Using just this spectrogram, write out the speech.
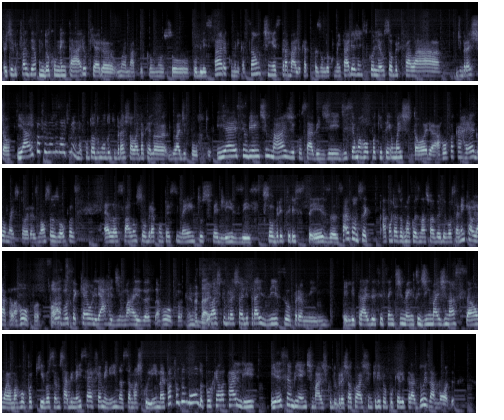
eu tive que fazer um documentário, que era uma matriz, como eu sou publicitária, comunicação, tinha esse trabalho que era fazer um documentário e a gente escolheu sobre falar de brechó. E aí que eu fiz amizade mesmo, com todo mundo de brechó lá daquela lá de Porto. E é esse ambiente mágico, sabe? De, de ser uma roupa que tem uma história. A roupa carrega uma história. As nossas roupas elas falam sobre acontecimentos felizes, sobre tristezas. Sabe quando você acontece alguma coisa na sua vida e você nem quer olhar aquela roupa? Fato. Ou você quer olhar demais essa roupa? É verdade. Eu acho que o brechó ele traz isso para mim. Ele traz esse sentimento de imaginação. É uma roupa que você não sabe nem se é feminina, se é masculina. É para todo mundo, porque ela tá ali. E esse ambiente mágico do brechó que eu acho incrível, porque ele traduz a moda.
